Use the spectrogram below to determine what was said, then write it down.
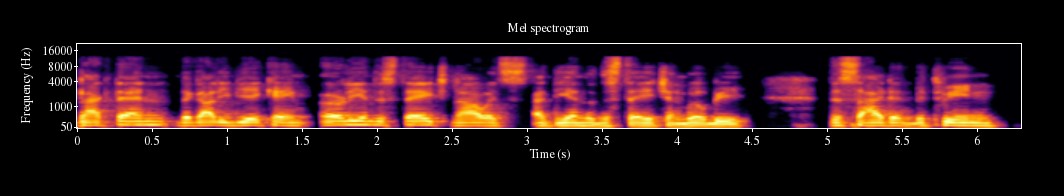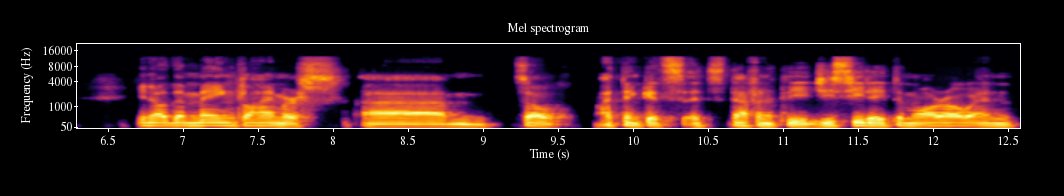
back then the Galibier came early in the stage. Now it's at the end of the stage and will be decided between you know the main climbers. Um, so I think it's it's definitely GC day tomorrow, and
